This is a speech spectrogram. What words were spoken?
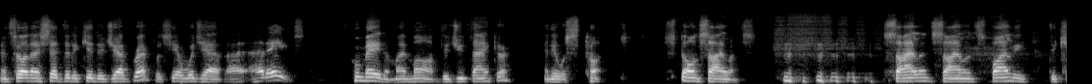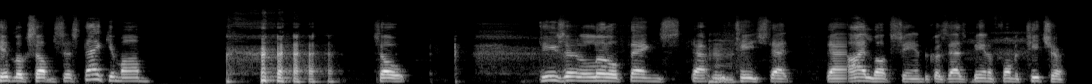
And so I said to the kid, Did you have breakfast? Yeah, what'd you have? I had eggs. Who made them? My mom. Did you thank her? And it was st- stone silence. silence, silence. Finally, the kid looks up and says, Thank you, mom. so these are the little things that we mm-hmm. teach that that I love seeing because as being a former teacher,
